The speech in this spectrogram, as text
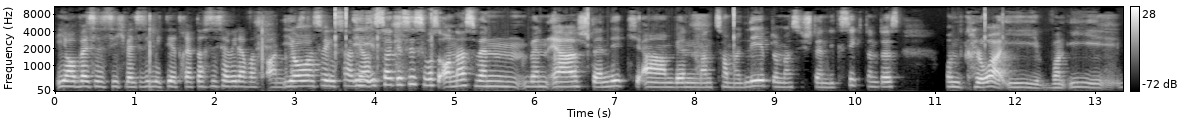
Ja, weil sie sich, wenn sie sich mit dir trifft, das ist ja wieder was anderes. Ja, deswegen sage ich, Ich, ja, ich sage, es ist was anderes, wenn, wenn er ständig, ähm, wenn man zusammen lebt und man sich ständig sieht und das. Und klar, ich, wenn ich,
